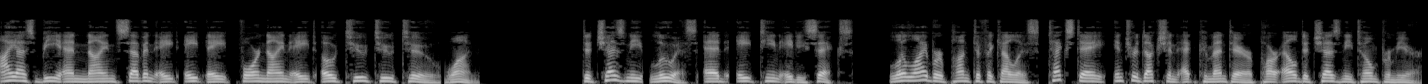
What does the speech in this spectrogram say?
ISBN 978 88 498 0222 Duchesne, Louis ed. 1886. Le Liber Pontificalis, texte, introduction et commentaire par L. Duchesne tome premier.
